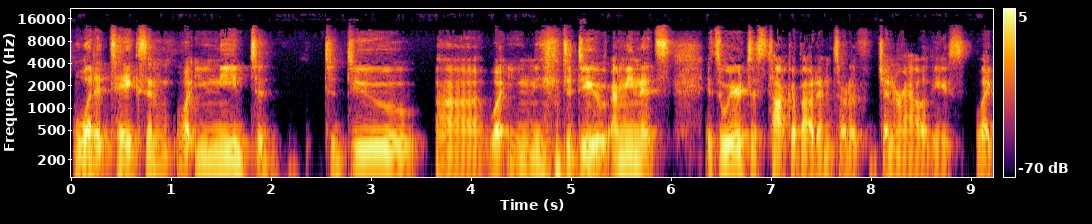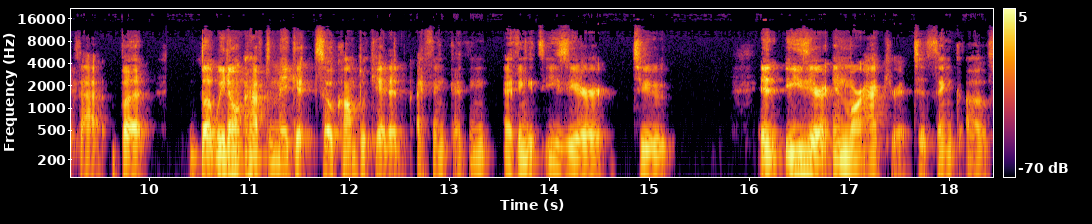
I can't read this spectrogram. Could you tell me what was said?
what it takes and what you need to to do uh, what you need to do. I mean it's it's weird to talk about in sort of generalities like that but but we don't have to make it so complicated. I think i think i think it's easier to it, easier and more accurate to think of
